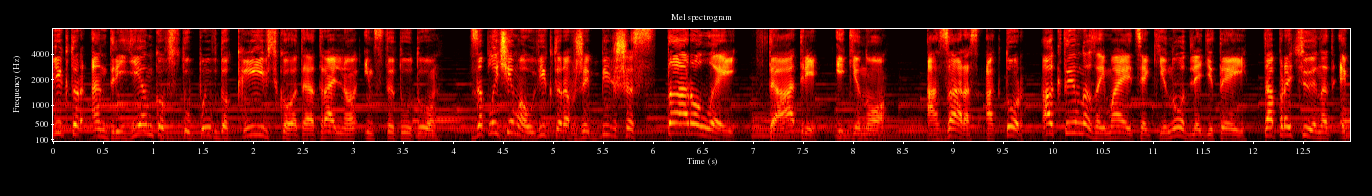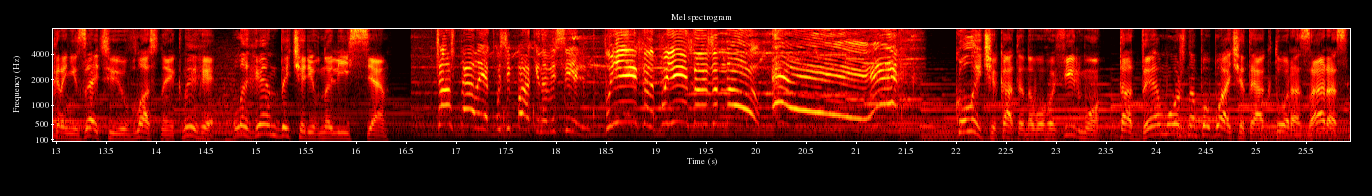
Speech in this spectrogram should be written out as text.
Віктор Андрієнко вступив до Київського театрального інституту. За плечима у Віктора вже більше ста ролей в театрі і кіно. А зараз актор активно займається кіно для дітей та працює над екранізацією власної книги Легенди чарівнолісся. Чого стали, як посіпаки на весіллі? Поїхали, поїхали за мною! Ей! Коли чекати нового фільму та де можна побачити актора зараз,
